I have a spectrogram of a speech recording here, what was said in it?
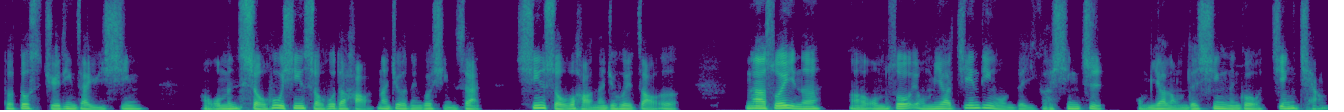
都都是决定在于心。我们守护心守护的好，那就能够行善；心守不好，那就会造恶。那所以呢，啊，我们说我们要坚定我们的一个心智，我们要让我们的心能够坚强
